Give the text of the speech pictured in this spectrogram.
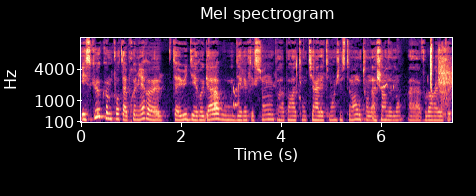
Est-ce que, comme pour ta première, euh, tu as eu des regards ou des réflexions par rapport à ton tir allaitement, justement, ou ton acharnement à vouloir allaiter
